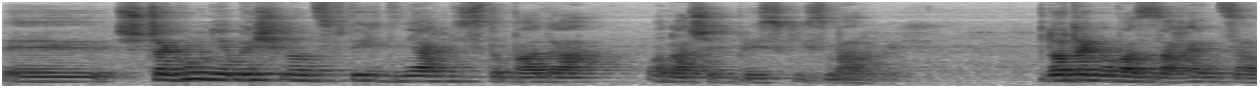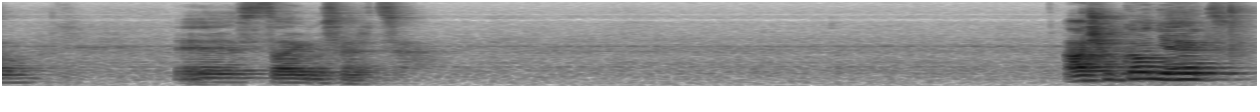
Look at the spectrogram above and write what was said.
y, szczególnie myśląc w tych dniach listopada o naszych bliskich zmarłych. Do tego Was zachęcam y, z całego serca. Asiu, koniec!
